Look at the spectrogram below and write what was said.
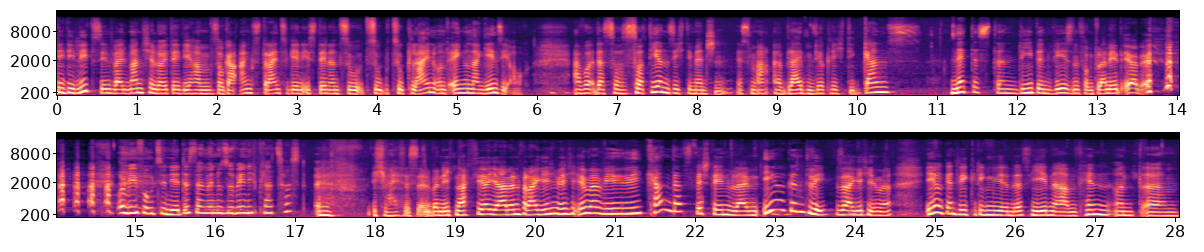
die die lieb sind, weil manche Leute, die haben sogar Angst reinzugehen, ist denen zu, zu, zu klein und eng und dann gehen sie auch. Aber das sortieren sich die Menschen. Es äh, bleiben wirklich die ganz nettesten, lieben Wesen vom Planet Erde. Und wie funktioniert das dann, wenn du so wenig Platz hast? Äh, ich weiß es selber nicht. Nach vier Jahren frage ich mich immer, wie, wie kann das bestehen bleiben? Irgendwie, sage ich immer. Irgendwie kriegen wir das jeden Abend hin und ähm,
